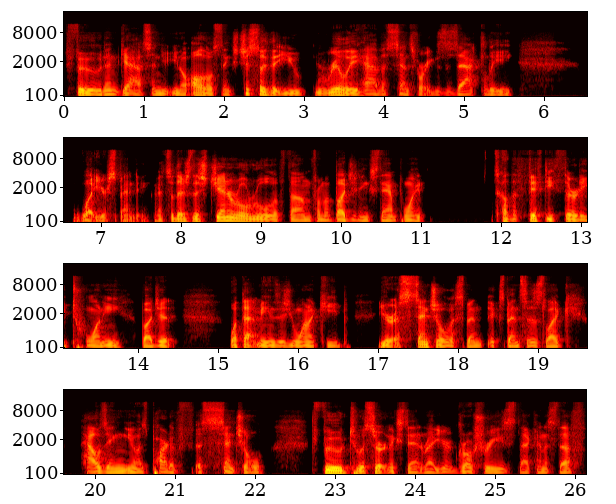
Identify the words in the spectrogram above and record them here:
food and gas and you, you know all those things just so that you really have a sense for exactly what you're spending. Right. So there's this general rule of thumb from a budgeting standpoint. It's called the 50 30 20 budget. What that means is you want to keep your essential expenses like housing, you know, as part of essential food to a certain extent, right? Your groceries, that kind of stuff.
